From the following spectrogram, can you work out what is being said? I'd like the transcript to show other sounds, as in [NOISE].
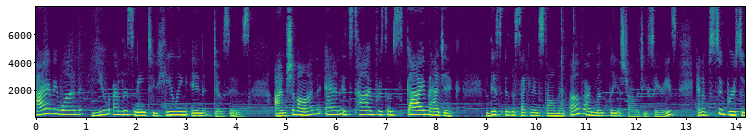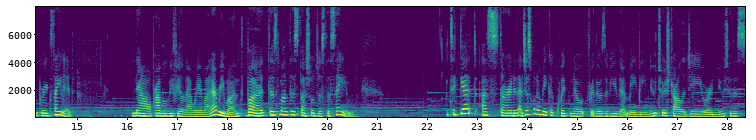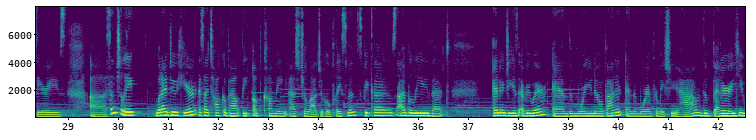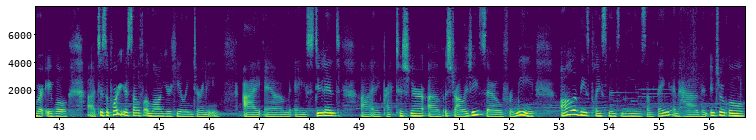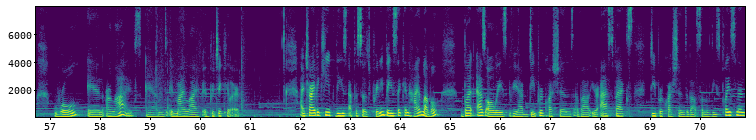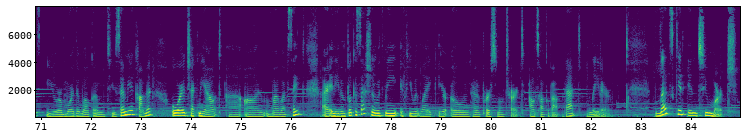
Hi, everyone. You are listening to Healing in Doses. I'm Siobhan, and it's time for some sky magic. This is the second installment of our monthly astrology series, and I'm super, super excited. Now, I'll probably feel that way about every month, but this month is special just the same. To get us started, I just want to make a quick note for those of you that may be new to astrology or new to this series. Uh, essentially, what I do here is I talk about the upcoming astrological placements because I believe that energy is everywhere, and the more you know about it and the more information you have, the better [LAUGHS] you are able uh, to support yourself along your healing journey. I am a student uh, and a practitioner of astrology. So for me, all of these placements mean something and have an integral role in our lives and in my life in particular. I try to keep these episodes pretty basic and high level, but as always, if you have deeper questions about your aspects, deeper questions about some of these placements, you are more than welcome to send me a comment or check me out uh, on my website uh, and even book a session with me if you would like your own kind of personal chart. I'll talk about that later. Let's get into March.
